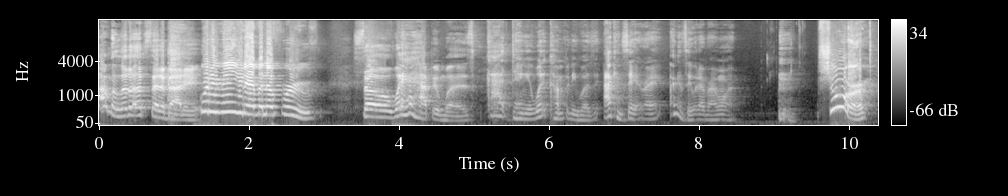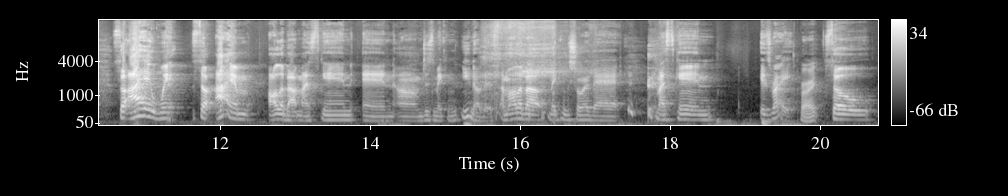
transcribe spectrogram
I'm a little upset about it. What do you mean you didn't have enough proof? So what had happened was, God dang it, what company was it? I can say it, right? I can say whatever I want. Sure. So I had went. So I am all about my skin and um, just making you know this. I'm all about making sure that my skin is right. Right. So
